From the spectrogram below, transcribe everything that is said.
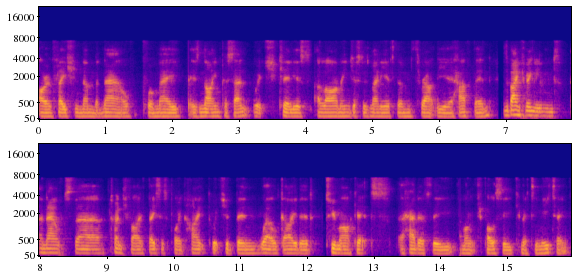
our inflation number now for May is 9%, which clearly is alarming, just as many of them throughout the year have been. The Bank of England announced their 25 basis point hike, which had been well guided to markets ahead of the Monetary Policy Committee meeting.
